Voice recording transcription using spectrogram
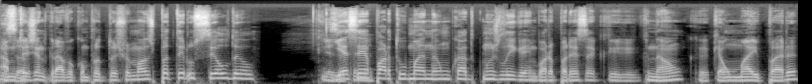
Há muita gente que grava com produtores famosos para ter o selo dele. E essa é a Exatamente. parte humana um bocado que nos liga, embora pareça que, que não, que, que é um meio para,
